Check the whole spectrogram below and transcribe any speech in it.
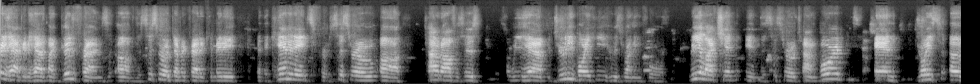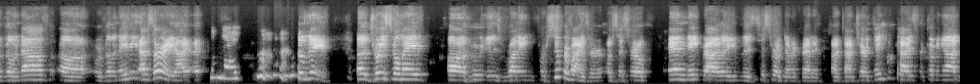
Very happy to have my good friends of the Cicero Democratic Committee and the candidates for Cicero uh, town offices. We have Judy Boyke, who's running for re-election in the Cicero Town Board, and Joyce uh, Villeneuve, uh, or Villeneuve. I'm sorry, I, I Villeneuve. Uh, Joyce Villnave, uh, who is running for supervisor of Cicero, and Nate Riley, the Cicero Democratic uh, Town Chair. Thank you guys for coming on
